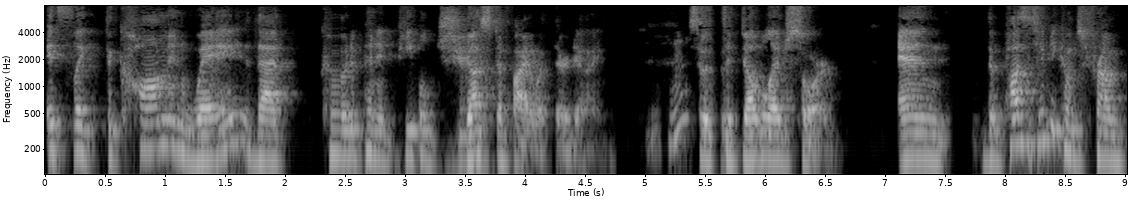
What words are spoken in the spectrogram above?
it's like the common way that codependent people justify what they're doing. Mm-hmm. So it's a double edged sword. And the positivity comes from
